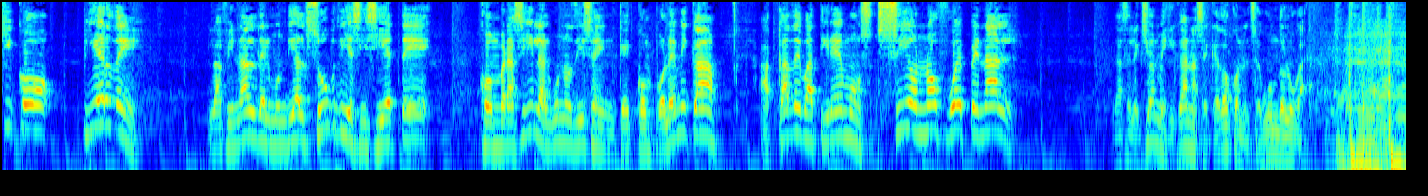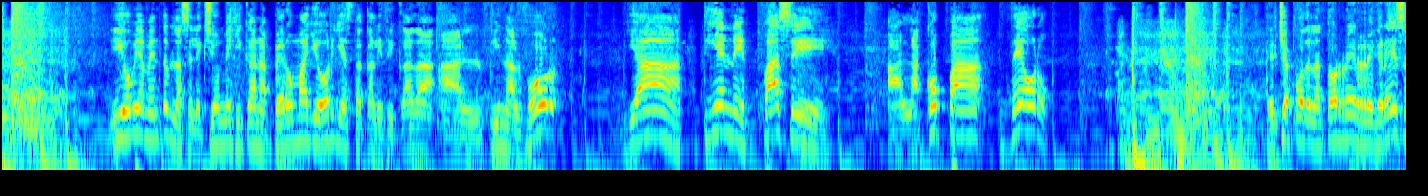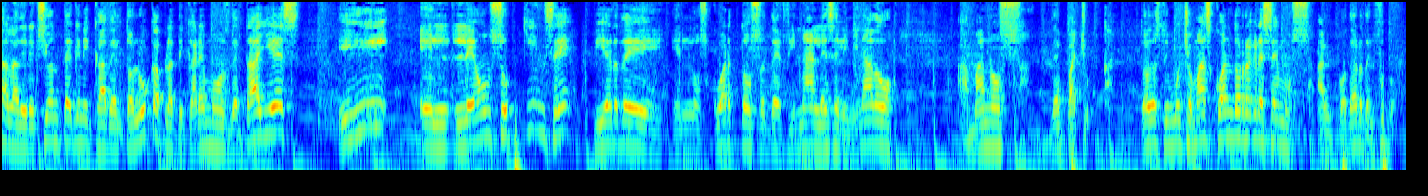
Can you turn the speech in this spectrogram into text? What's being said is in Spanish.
México pierde la final del Mundial Sub-17 con Brasil. Algunos dicen que con polémica. Acá debatiremos si o no fue penal. La selección mexicana se quedó con el segundo lugar. Y obviamente la selección mexicana, pero mayor, ya está calificada al Final Four. Ya tiene pase a la Copa de Oro. El Chepo de la Torre regresa a la dirección técnica del Toluca, platicaremos detalles. Y el León Sub-15 pierde en los cuartos de finales, eliminado a manos de Pachuca. Todo esto y mucho más cuando regresemos al poder del fútbol.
